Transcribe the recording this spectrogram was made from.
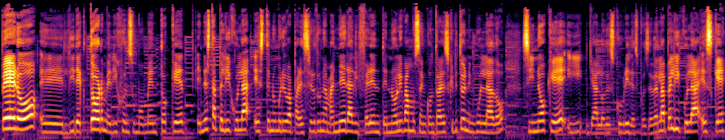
Pero eh, el director me dijo en su momento que en esta película este número iba a aparecer de una manera diferente, no lo íbamos a encontrar escrito en ningún lado, sino que, y ya lo descubrí después de ver la película, es que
